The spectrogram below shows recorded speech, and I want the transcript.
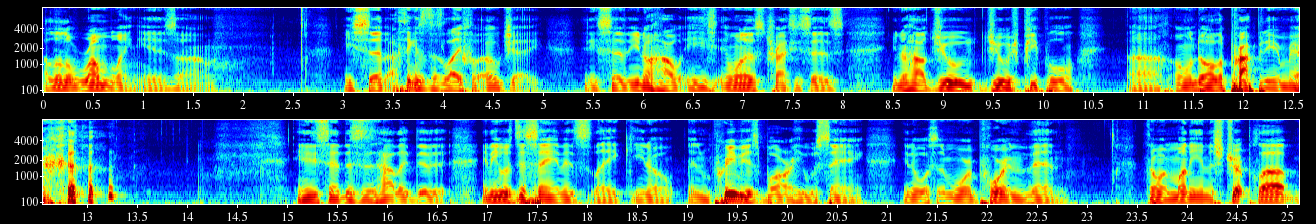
a little rumbling, is um, he said, I think it's this life of OJ. And he said, you know how he's in one of his tracks. He says, you know how Jew Jewish people uh, owned all the property in America. and he said this is how they did it. And he was just saying it's like you know in previous bar he was saying you know what's more important than throwing money in the strip club.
